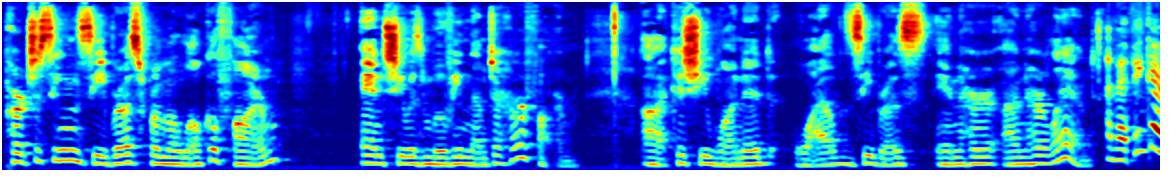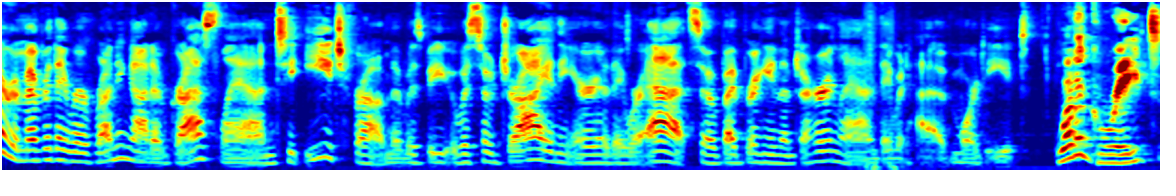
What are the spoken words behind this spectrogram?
purchasing zebras from a local farm and she was moving them to her farm because she wanted wild zebras in her on her land. and I think I remember they were running out of grassland to eat from. It was be, it was so dry in the area they were at, so by bringing them to her land, they would have more to eat. What a great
